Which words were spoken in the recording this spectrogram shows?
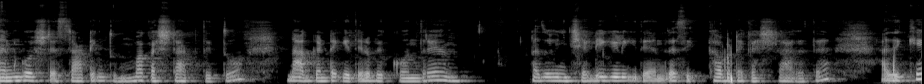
ನನಗೂ ಅಷ್ಟೇ ಸ್ಟಾರ್ಟಿಂಗ್ ತುಂಬ ಕಷ್ಟ ಆಗ್ತಿತ್ತು. ನಾಲ್ಕು ಗಂಟೆಗೆ ಎದ್ದೇಳಬೇಕು ಅಂದರೆ ಅದು ಇನ್ನು ಚಳಿ ಗಿಳಿ ಇದೆ ಅಂದರೆ ಸಿಕ್ಕಾಪಟ್ಟೆ ಕಷ್ಟ ಆಗುತ್ತೆ. ಅದಕ್ಕೆ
